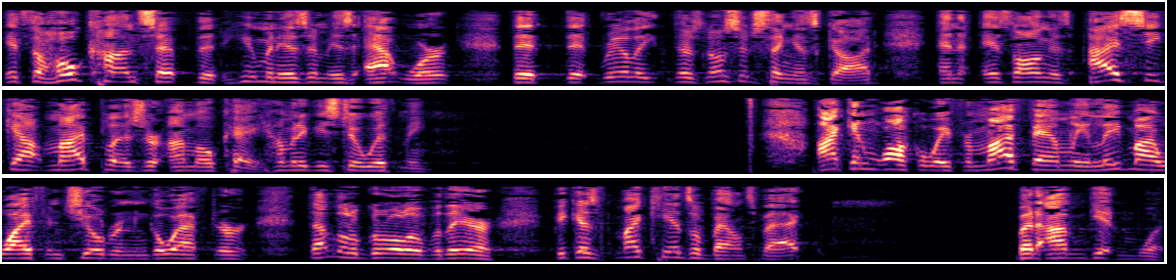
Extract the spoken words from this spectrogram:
It's the whole concept that humanism is at work, that, that really there's no such thing as God. And as long as I seek out my pleasure, I'm okay. How many of you still with me? I can walk away from my family and leave my wife and children and go after that little girl over there because my kids will bounce back but I'm getting what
